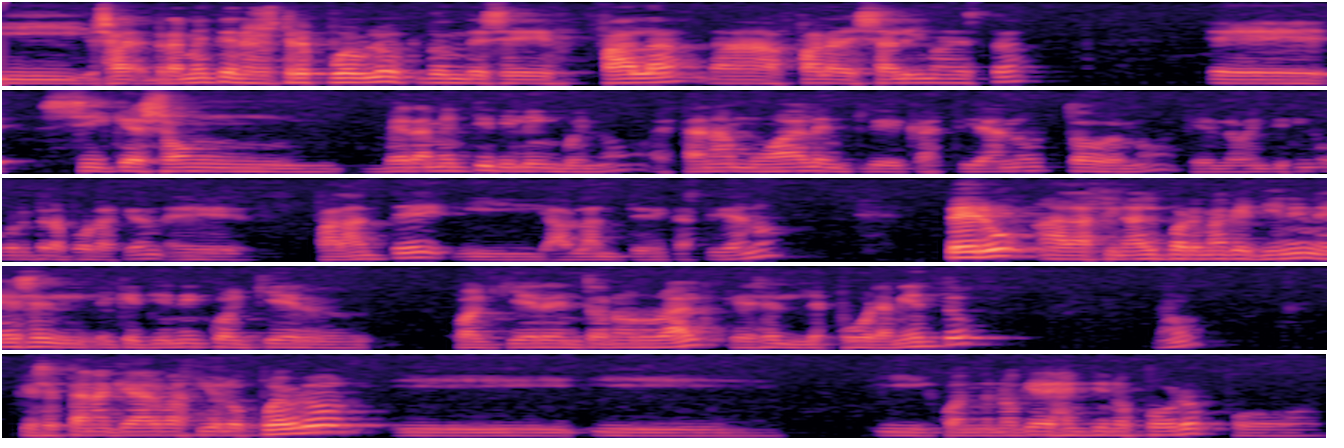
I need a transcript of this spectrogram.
y o sea, realmente en esos tres pueblos donde se fala, la fala de Salima esta, eh, sí que son veramente bilingües, ¿no? Están amual entre castellano, todo, ¿no? El 95% de la población es falante y hablante de castellano, pero a la final el problema que tienen es el, que tiene cualquier, cualquier entorno rural, que es el despoblamiento, ¿no? Que se están a quedar vacíos los pueblos y, y, cuando no queda gente en los pueblos, pues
